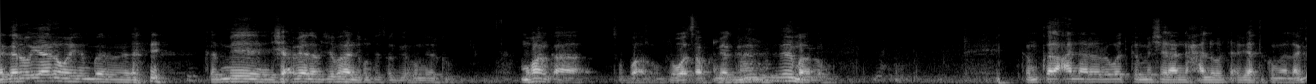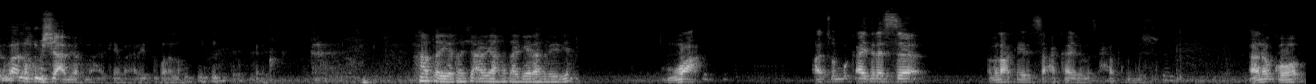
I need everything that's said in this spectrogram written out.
ነገር ወያነ ወይ እምበር ቅድሚ ሻዕብያ ናብ ጀብሃ እንዲኹም ተፀጊዕኩም ነርኩም ምኳን ከዓ ፅቡቅ ኣለኹም ተዋፃብኩም كم قال عنا رروت كم مشى لنا حلوة أبياتكم الله قرب لهم الشعب يا أخ معك ما عليه تبقى ها طيب هذا الشعب يا أخ تاجيرات ليديا. وع أتصبك أي ترسع أملاك أي يرسع كايل مصحف قدس. أنا كو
